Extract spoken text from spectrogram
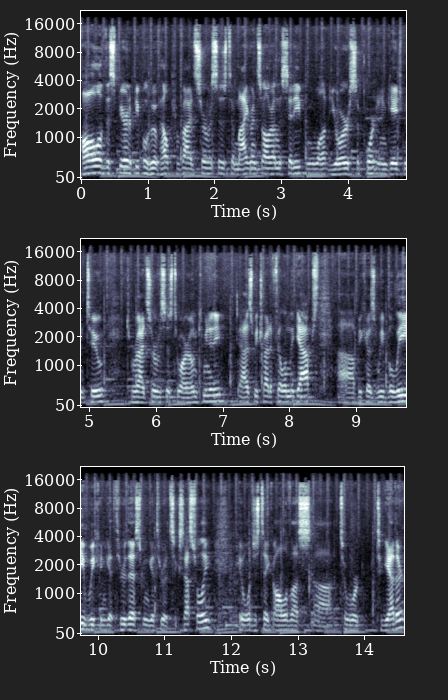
All of the spirit of people who have helped provide services to migrants all around the city, we want your support and engagement too to provide services to our own community as we try to fill in the gaps uh, because we believe we can get through this, we can get through it successfully. It will just take all of us uh, to work together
